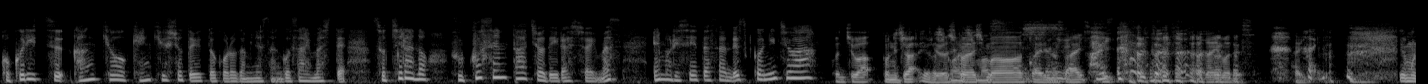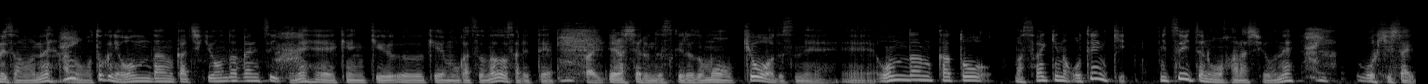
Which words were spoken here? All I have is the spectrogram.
国立環境研究所というところが皆さんございましてそちらの副センター長でいらっしゃいます。江森聖太さんです。こんにちは。こんにちは。こんにちは。よろしくお願いします。お帰りなさいはい。ただいまです。はい、はい、江森さんはねあの、はい、特に温暖化地球温暖化についてね、えー、研究啓蒙活動などされていらっしゃるんですけれども、今日はですね、えー、温暖化とまあ最近のお天気についてのお話をね、はい、お聞きしたい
